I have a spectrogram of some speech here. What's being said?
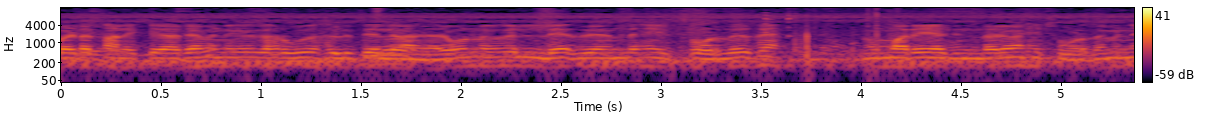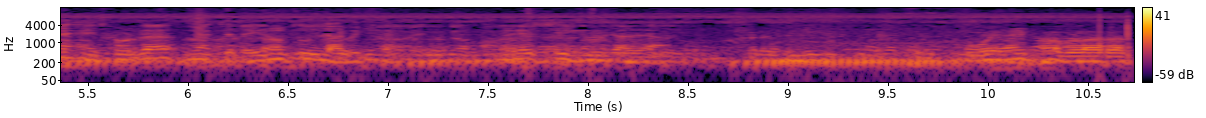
बेटा खाने के आ रहा मैंने घर को हल्दी तेल लगा जा रहा उन्होंने रहने दे यहीं छोड़ देते नु मरे या ज़िंदा रहे यहीं छोड़ दे मैंने यहीं छोड़ कर मैं चले गया तू जा बैठा ठीक है मैं जा गया वो यहीं खबड़ा रहा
